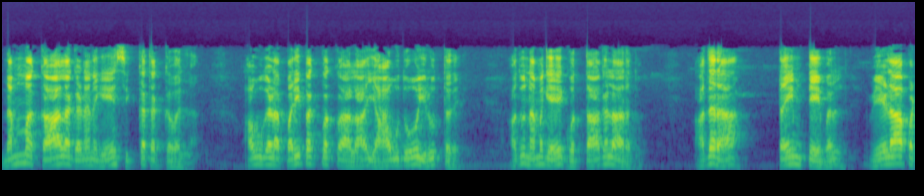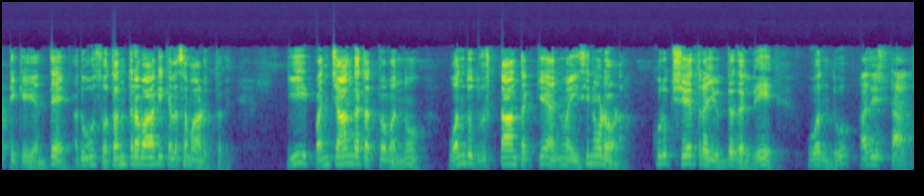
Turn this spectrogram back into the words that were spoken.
ನಮ್ಮ ಕಾಲಗಣನೆಗೆ ಸಿಕ್ಕತಕ್ಕವಲ್ಲ. ಅವುಗಳ ಪರಿಪಕ್ವ ಕಾಲ ಯಾವುದೋ ಇರುತ್ತದೆ. ಅದು ನಮಗೆ ಗೊತ್ತಾಗಲಾರದು. ಅದರ ಟೈಮ್ ಟೇಬಲ್, ವೇಳಾಪಟ್ಟಿಕೆಯಂತೆ ಅದು ಸ್ವತಂತ್ರವಾಗಿ ಕೆಲಸ ಮಾಡುತ್ತದೆ. ಈ ಪಂಚಾಂಗ ತತ್ವವನ್ನು ಒಂದು ದೃಷ್ಟಾಂತಕ್ಕೆ ಅನ್ವಯಿಸಿ ನೋಡೋಣ. ಕುರುಕ್ಷೇತ್ರ ಯುದ್ಧದಲ್ಲಿ ಒಂದು ಅಧಿಷ್ಠಾನ.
